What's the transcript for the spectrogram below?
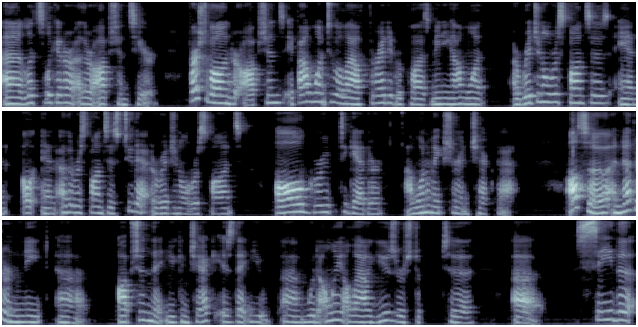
uh, let's look at our other options here. First of all, under options, if I want to allow threaded replies, meaning I want original responses and, uh, and other responses to that original response all grouped together, I want to make sure and check that. Also, another neat uh, option that you can check is that you uh, would only allow users to, to uh, see the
